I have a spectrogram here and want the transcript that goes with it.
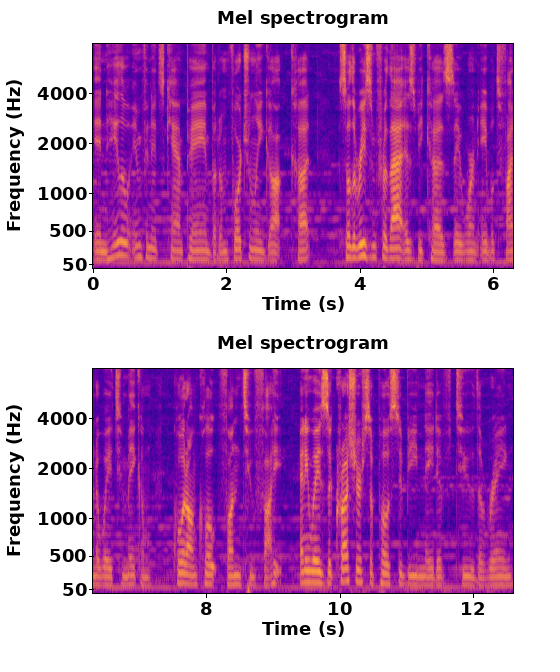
in Halo Infinite's campaign, but unfortunately got cut. So, the reason for that is because they weren't able to find a way to make them quote unquote fun to fight. Anyways, the Crusher's supposed to be native to the ring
